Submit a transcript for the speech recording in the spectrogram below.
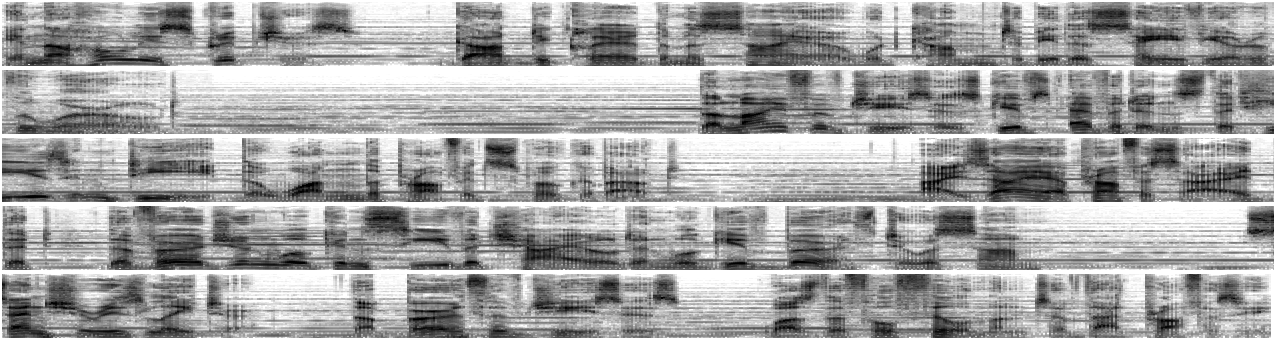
In the Holy Scriptures, God declared the Messiah would come to be the Savior of the world. The life of Jesus gives evidence that he is indeed the one the prophets spoke about. Isaiah prophesied that the virgin will conceive a child and will give birth to a son. Centuries later, the birth of Jesus was the fulfillment of that prophecy.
